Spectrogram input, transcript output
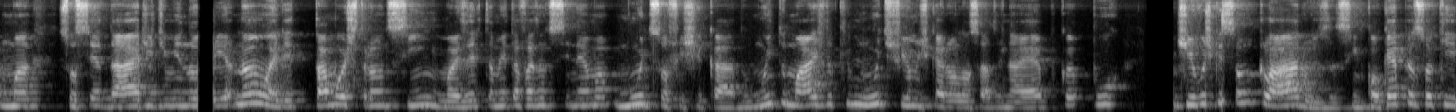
uma sociedade de minoria. Não, ele está mostrando sim, mas ele também está fazendo cinema muito sofisticado, muito mais do que muitos filmes que eram lançados na época por motivos que são claros. Assim, qualquer pessoa que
